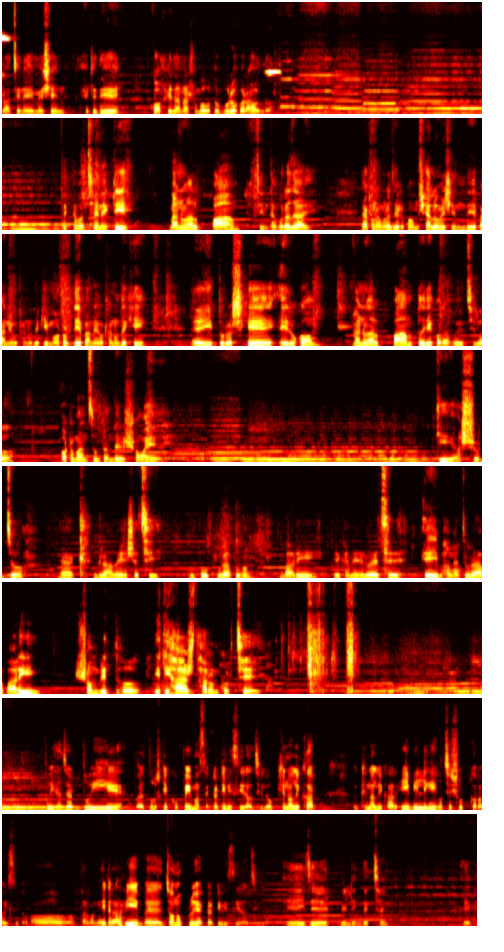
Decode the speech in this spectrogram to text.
প্রাচীন এই মেশিন, এটি দিয়ে কফি দানা সম্ভবত গুঁড়ো করা হতো। দেখতে পাচ্ছেন একটি ম্যানুয়াল পাম্প, চিন্তা করা যায়। এখন আমরা যেরকম শ্যালো মেশিন দিয়ে পানি ওঠানো দেখি, মোটর দিয়ে পানি ওঠানো দেখি, এই তুরস্কে এরকম ম্যানুয়াল পাম্প তৈরি করা হয়েছিল অটোমান সুলতানদের সময়ে। কি আশ্চর্য! এক গ্রামে এসেছি। কত পুরাতন বাড়ি এখানে রয়েছে। এই ভাঙাচোরা বাড়ি সমৃদ্ধ ইতিহাস ধারণ করছে। দুই হাজার দুই এ তুরস্কে খুব ফেমাস একটা টিভি সিরিয়াল ছিল খিনালিখার খিনালিখার এই বিল্ডিং এই হচ্ছে শুট করা হয়েছিল। ও তার মানে এটা খুবই জনপ্রিয় একটা টিভি সিরিয়াল ছিল। এই যে বিল্ডিং দেখছেন?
